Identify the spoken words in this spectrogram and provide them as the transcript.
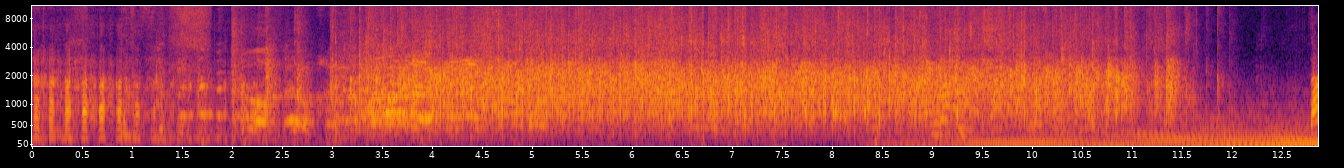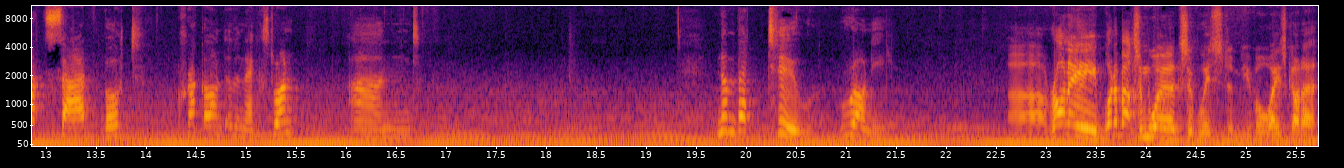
That's sad, but crack on to the next one. And number two, Ronnie. Uh, Ronnie, what about some words of wisdom? You've always got a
